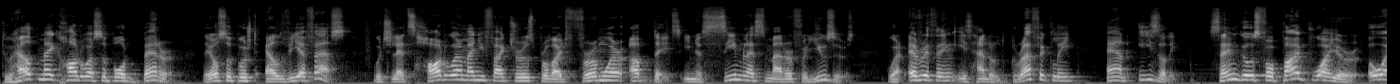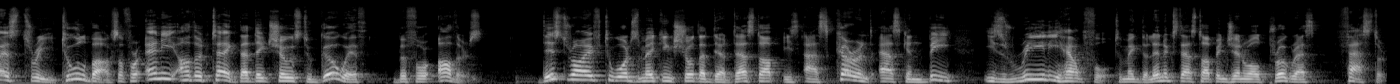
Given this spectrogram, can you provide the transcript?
To help make hardware support better, they also pushed LVFS, which lets hardware manufacturers provide firmware updates in a seamless manner for users, where everything is handled graphically and easily. Same goes for Pipewire, OSTree, Toolbox, or for any other tech that they chose to go with before others. This drive towards making sure that their desktop is as current as can be is really helpful to make the Linux desktop in general progress faster.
